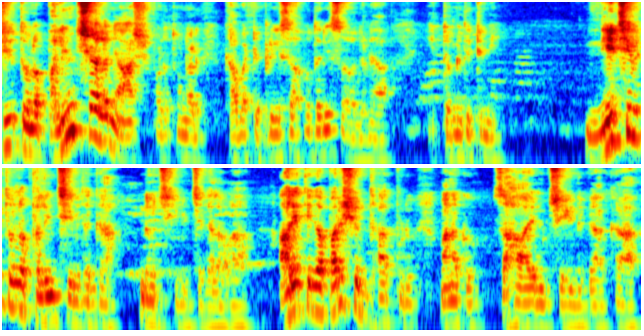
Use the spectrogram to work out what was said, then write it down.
జీవితంలో ఫలించాలని ఆశపడుతున్నాడు. కాబట్టి ప్రియ సహోదరి సహోదరుడా ఈ తొమ్మిదిటిని నీ జీవితంలో ఫలించే విధంగా నువ్వు జీవించగలవా? ఆ రీతిగా పరిశుద్ధాత్ముడు మనకు సహాయం చేయనుగాక.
